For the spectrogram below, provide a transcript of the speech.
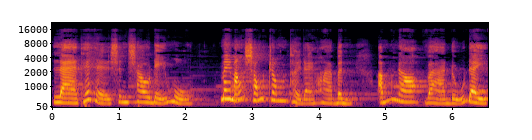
Là thế hệ sinh sau đẻ muộn, may mắn sống trong thời đại hòa bình, ấm no và đủ đầy,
